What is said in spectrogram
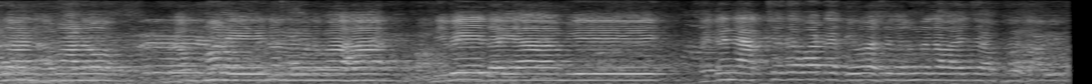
భగవాన్ నివేదయామి జగన్ అక్షతవాట దివాసు గంగల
